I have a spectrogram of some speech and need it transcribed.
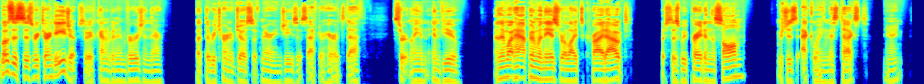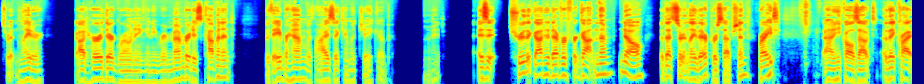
Moses is returned to Egypt. So we have kind of an inversion there. But the return of Joseph, Mary, and Jesus after Herod's death, certainly in, in view. And then what happened when the Israelites cried out, just as we prayed in the psalm, which is echoing this text, right? It's written later. God heard their groaning and he remembered his covenant with Abraham, with Isaac, and with Jacob. Right? Is it true that God had ever forgotten them? No, but that's certainly their perception, right? Uh, he calls out, they cry,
